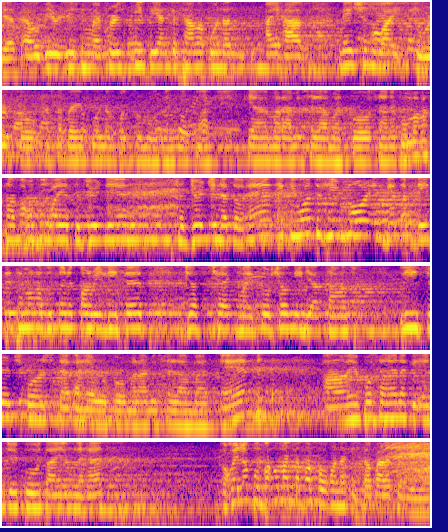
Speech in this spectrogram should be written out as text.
Yes, I will be releasing my first EP and kasama po nun, I have nationwide tour po kasabay po ng pag-promote ng EP. Kaya maraming salamat po. Sana po makasama ko po kayo sa journey, sa journey na to. And if you want to hear more and get updated sa mga susunod pang releases, just check my social media accounts. Please search for Stella Hero po. Maraming salamat. And uh, yun po sana nag-enjoy po tayong lahat. Okay lang po ba kumanta po ako ng isa para sa inyo?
